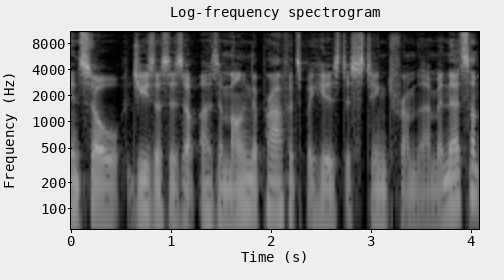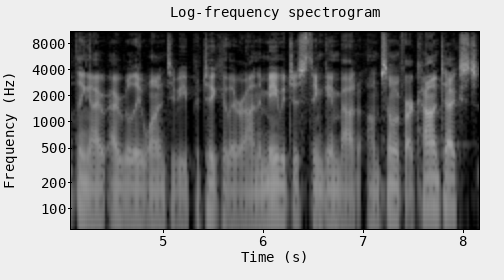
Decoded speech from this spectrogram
And so Jesus is, is among the prophets, but he is distinct from them. And that's something I, I really wanted to be particular on. And maybe just thinking about um, some of our context,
